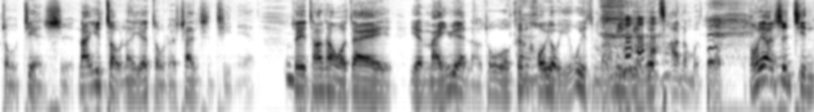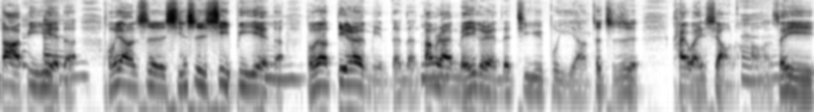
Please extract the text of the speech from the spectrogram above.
走见识。那一走呢，也走了三十几年。所以常常我在也埋怨了，说我跟侯友谊为什么命运会差那么多？同样是警大毕业的，同样是刑事系毕业的，同样第二名等等。当然每一个人的机遇不一样，这只是开玩笑了啊。所以，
